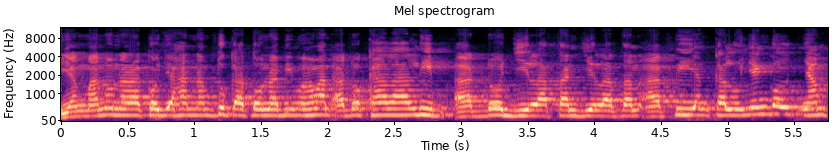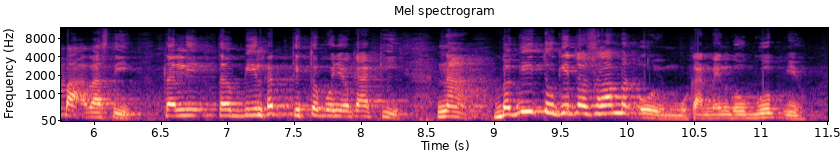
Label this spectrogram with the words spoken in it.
yang mana neraka jahanam tu kata Nabi Muhammad ada kalalib ada jilatan-jilatan api yang kalau nyenggol nyampak pasti. Terbilet kita punya kaki. Nah begitu kita selamat oh bukan main gugupnya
